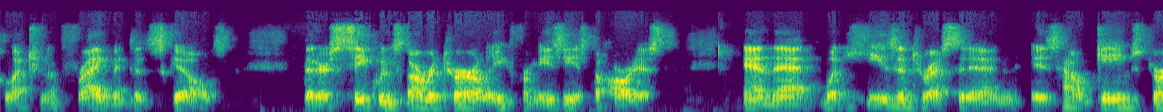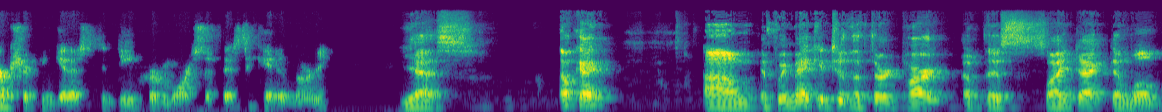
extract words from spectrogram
collection of fragmented skills that are sequenced arbitrarily from easiest to hardest, and that what he's interested in is how game structure can get us to deeper, more sophisticated learning. Yes. Okay. Um, if we make it to the third part of this slide deck, then we'll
